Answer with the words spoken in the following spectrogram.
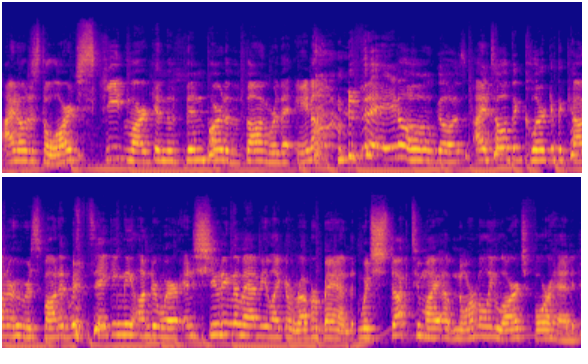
I noticed a large skeet mark in the thin part of the thong where the anal, the anal hole goes. I told the clerk at the counter who responded with taking the underwear and shooting them at me like a rubber band, which stuck to my abnormally large forehead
